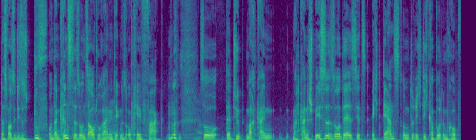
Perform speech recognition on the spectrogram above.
das war so dieses Duff und dann grinst er so ins Auto rein ja. und ich denke mir so, okay, fuck. Ja. so, der Typ macht, kein, macht keine Späße, so, der ist jetzt echt ernst und richtig kaputt im Kopf.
